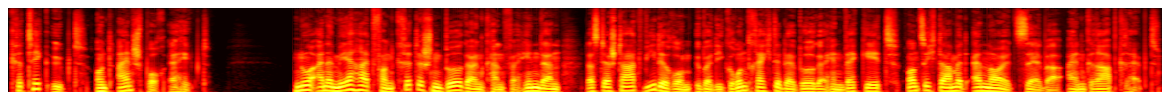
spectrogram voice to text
Kritik übt und Einspruch erhebt. Nur eine Mehrheit von kritischen Bürgern kann verhindern, dass der Staat wiederum über die Grundrechte der Bürger hinweggeht und sich damit erneut selber ein Grab gräbt.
